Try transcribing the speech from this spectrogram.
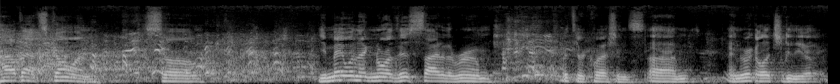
how that's going. So you may want to ignore this side of the room with your questions. Um, and Rick, I'll let you do the other.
